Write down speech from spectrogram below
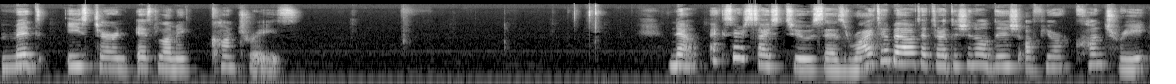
Mid Eastern Islamic countries. Now, exercise 2 says write about a traditional dish of your country.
